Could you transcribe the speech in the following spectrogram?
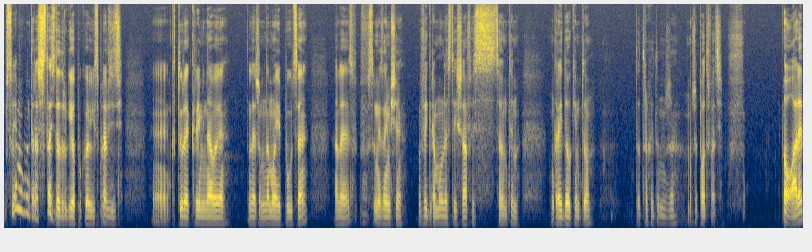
i w sumie mógłbym teraz wstać do drugiego pokoju i sprawdzić, e, które kryminały leżą na mojej półce, ale w sumie zanim się wygramulę z tej szafy z całym tym grajdołkiem, to, to trochę to może, może potrwać. O, ale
